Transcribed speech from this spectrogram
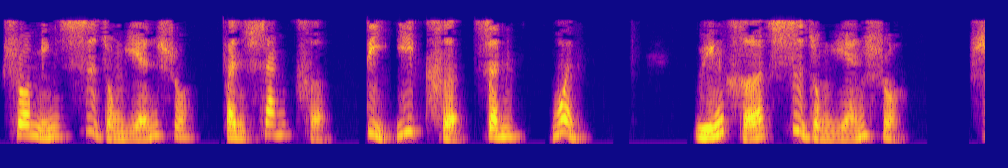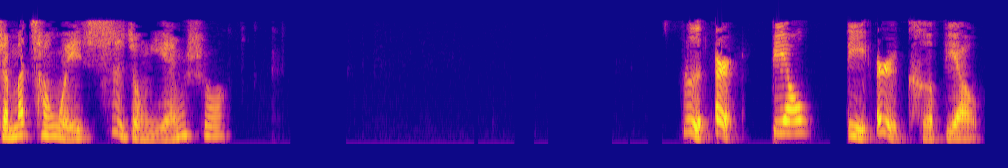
说明四种言说分三科。第一科真问，云何四种言说？什么称为四种言说？四二标，第二颗标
